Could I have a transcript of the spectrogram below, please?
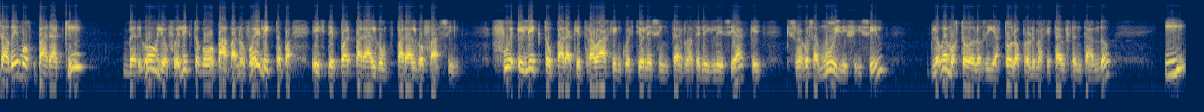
sabemos para qué Bergoglio fue electo como papa, no fue electo este, para, algo, para algo fácil, fue electo para que trabaje en cuestiones internas de la iglesia, que, que es una cosa muy difícil, lo vemos todos los días, todos los problemas que está enfrentando, y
